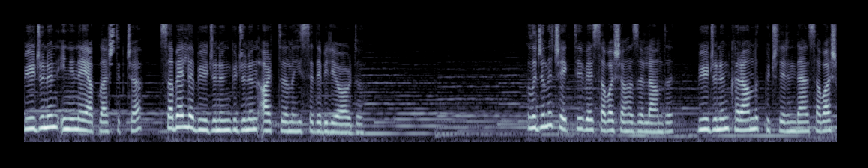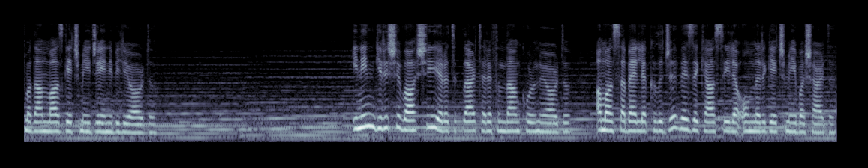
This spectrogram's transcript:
Büyücünün inine yaklaştıkça, Sabella büyücünün gücünün arttığını hissedebiliyordu. Kılıcını çekti ve savaşa hazırlandı. Büyücünün karanlık güçlerinden savaşmadan vazgeçmeyeceğini biliyordu. İnin girişi vahşi yaratıklar tarafından korunuyordu ama Sabella kılıcı ve zekasıyla onları geçmeyi başardı.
